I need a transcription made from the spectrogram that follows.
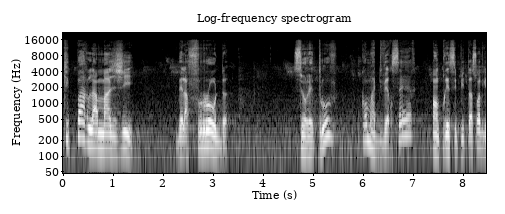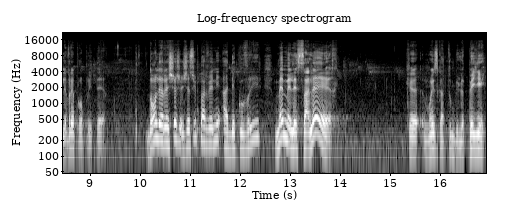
qui, par la magie de la fraude, se retrouve comme adversaire en précipitation avec les vrais propriétaires. Dans les recherches, je suis parvenu à découvrir même les salaires que Moïse Gatumbi le payait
